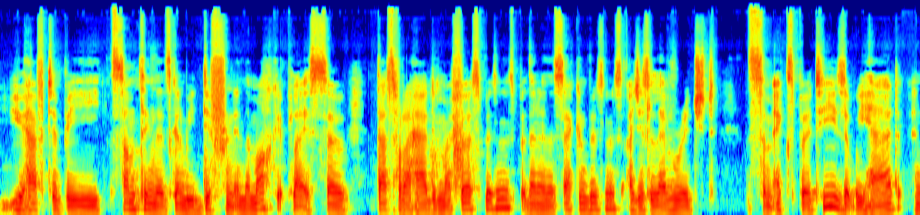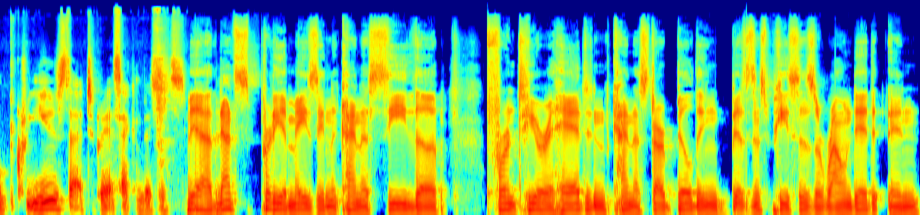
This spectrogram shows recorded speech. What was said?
you have to be something that's going to be different in the marketplace. So that's what I had in my first business. But then in the second business, I just leveraged some expertise that we had and use that to create a second business. Yeah, that's pretty amazing to kind of see the frontier ahead and kind of start building business pieces around it and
